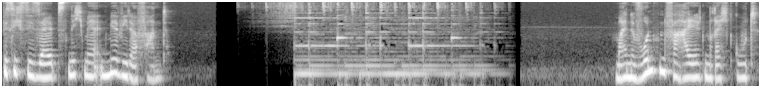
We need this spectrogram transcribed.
bis ich sie selbst nicht mehr in mir wiederfand. Meine Wunden verheilten recht gut,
